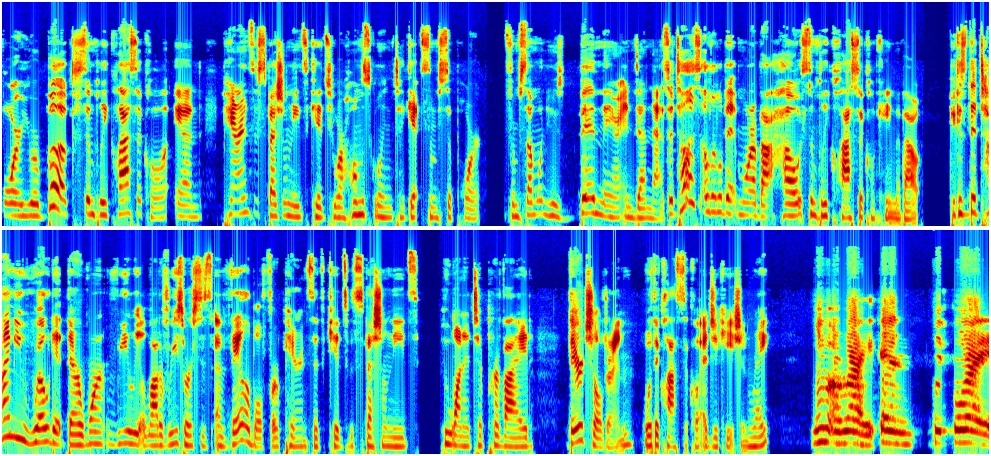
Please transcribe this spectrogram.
for your book, Simply Classical, and parents of special needs kids who are homeschooling to get some support from someone who's been there and done that. So tell us a little bit more about how Simply Classical came about because at the time you wrote it, there weren't really a lot of resources available for parents of kids with special needs who wanted to provide their children with a classical education, right? You are right. And before I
